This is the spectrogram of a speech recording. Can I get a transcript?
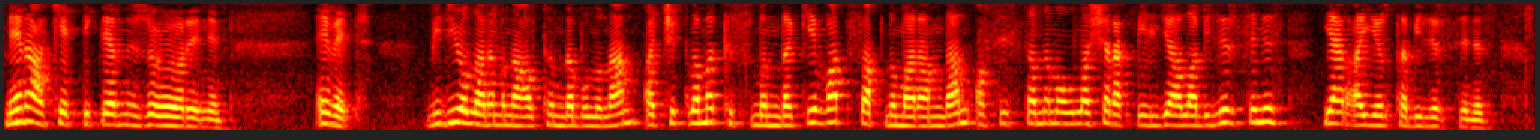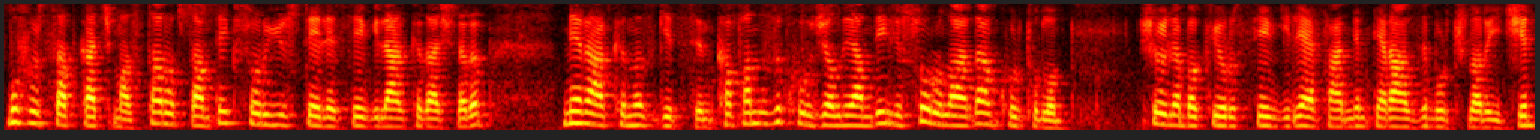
Merak ettiklerinizi öğrenin. Evet, videolarımın altında bulunan açıklama kısmındaki WhatsApp numaramdan asistanıma ulaşarak bilgi alabilirsiniz. Yer ayırtabilirsiniz. Bu fırsat kaçmaz. Tarottan tek soru 100 TL sevgili arkadaşlarım. Merakınız gitsin. Kafanızı kurcalayan deli sorulardan kurtulun. Şöyle bakıyoruz sevgili efendim terazi burçları için.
